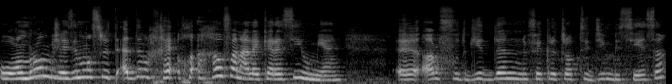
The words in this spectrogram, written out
وعمرهم مش عايزين مصر تقدم خوفا على كراسيهم يعني. آه، أرفض جدا فكرة ربط الدين بالسياسة.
